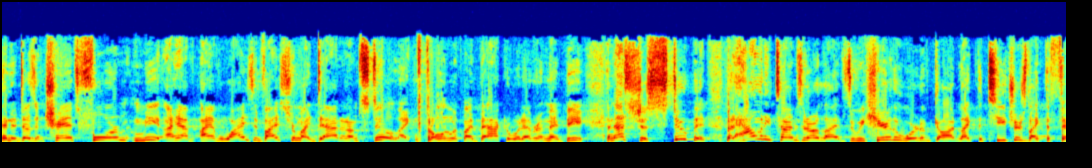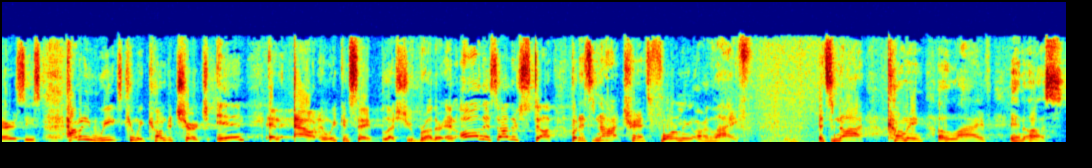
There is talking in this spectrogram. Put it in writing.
and it doesn't transform me. I have, I have wise advice from my dad and I'm still like throwing with my back or whatever it may be. And that's just stupid. But how many times in our lives do we hear the word of God like the teachers, like the Pharisees? Pharisees. How many weeks can we come to church in and out and we can say, Bless you, brother, and all this other stuff, but it's not transforming our life? It's not coming alive in us.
